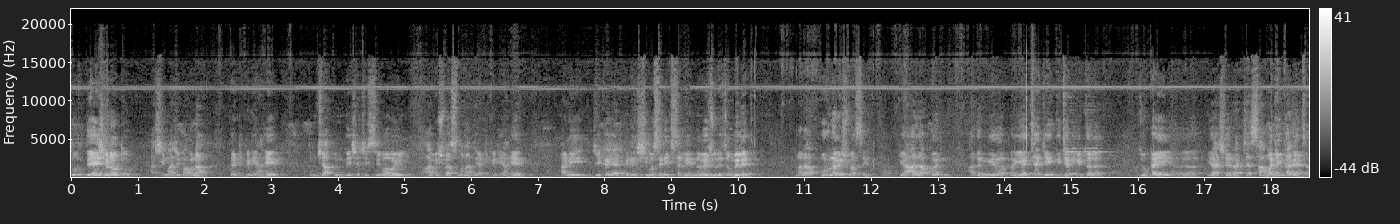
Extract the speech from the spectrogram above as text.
तो देश घडवतो अशी माझी भावना. त्या ठिकाणी आहे. तुमच्या हातून देशाची सेवा होईल हा विश्वास मला या ठिकाणी आहे. आणि जे काही या ठिकाणी शिवसैनिक सगळे नवे जुने जमलेले आहेत मला पूर्ण विश्वास आहे की आज आपण आदरणीय भैयांच्या जयंतीच्या निमित्तानं जो काही या शहराच्या सामाजिक कार्याचा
